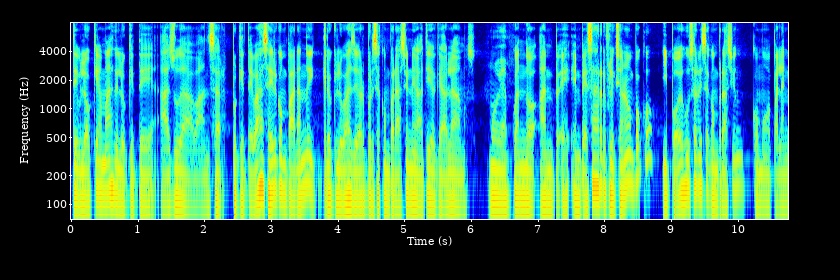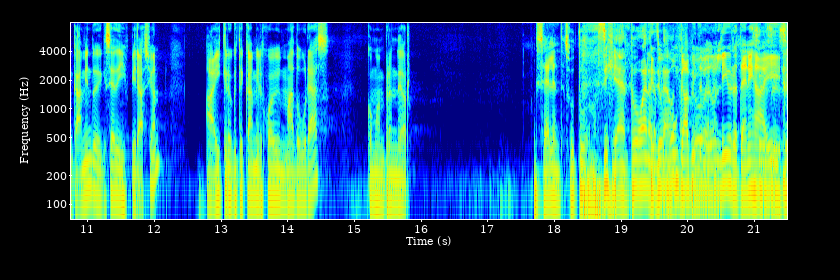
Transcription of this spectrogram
te bloquea más de lo que te ayuda a avanzar, porque te vas a seguir comparando y creo que lo vas a llevar por esa comparación negativa que hablábamos. Muy bien. Cuando empe- empezás a reflexionar un poco y podés usar esa comparación como apalancamiento de que sea de inspiración, ahí creo que te cambia el juego y maduras como emprendedor. Excelente. Su turno. Sí. Bien, estuvo buena Es un, un capítulo de un libro tenés Sí, ahí. sí,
